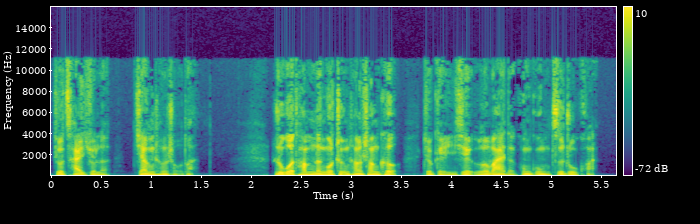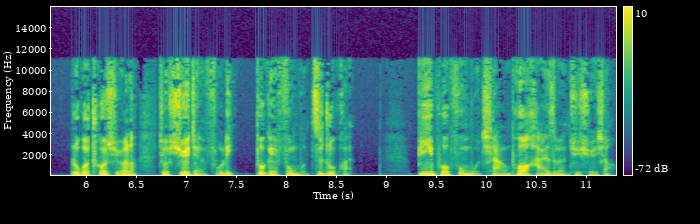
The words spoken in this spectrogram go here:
就采取了奖惩手段。如果他们能够正常上课，就给一些额外的公共资助款；如果辍学了，就削减福利，不给父母资助款，逼迫父母强迫孩子们去学校。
